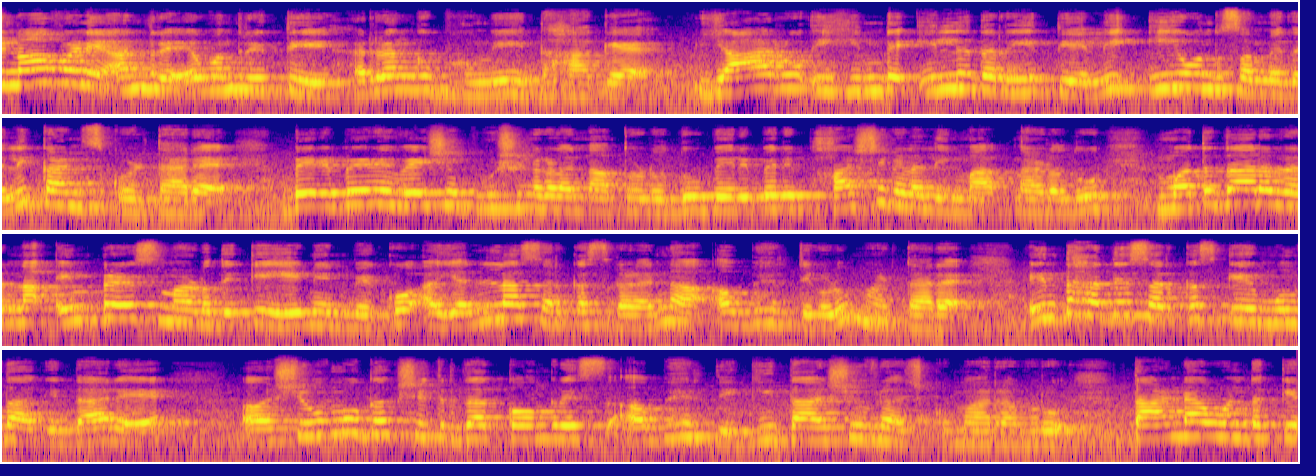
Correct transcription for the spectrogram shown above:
ಚುನಾವಣೆ ಅಂದ್ರೆ ಒಂದು ರೀತಿ ರಂಗಭೂಮಿ ಇದ್ದ ಹಾಗೆ. ಯಾರು ಈ ಹಿಂದೆ ಇಲ್ಲದ ರೀತಿಯಲ್ಲಿ ಈ ಒಂದು ಸಮಯದಲ್ಲಿ ಕಾಣಿಸ್ಕೊಳ್ತಾರೆ. ಬೇರೆ ಬೇರೆ ವೇಷಭೂಷಣಗಳನ್ನ ತೊಡೋದು, ಬೇರೆ ಬೇರೆ ಭಾಷೆಗಳಲ್ಲಿ ಮಾತನಾಡೋದು, ಮತದಾರರನ್ನ ಇಂಪ್ರೆಸ್ ಮಾಡೋದಕ್ಕೆ ಏನೇನು ಬೇಕೋ ಆ ಎಲ್ಲ ಸರ್ಕಸ್ಗಳನ್ನ ಅಭ್ಯರ್ಥಿಗಳು ಮಾಡ್ತಾರೆ. ಇಂತಹದ್ದೇ ಸರ್ಕಸ್ಗೆ ಮುಂದಾಗಿದ್ದಾರೆ ಶಿವಮೊಗ್ಗ ಕ್ಷೇತ್ರದ ಕಾಂಗ್ರೆಸ್ ಅಭ್ಯರ್ಥಿ ಗೀತಾ ಶಿವರಾಜ್ ಕುಮಾರ್ ಅವರು. ತಾಂಡ ಒಂದಕ್ಕೆ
